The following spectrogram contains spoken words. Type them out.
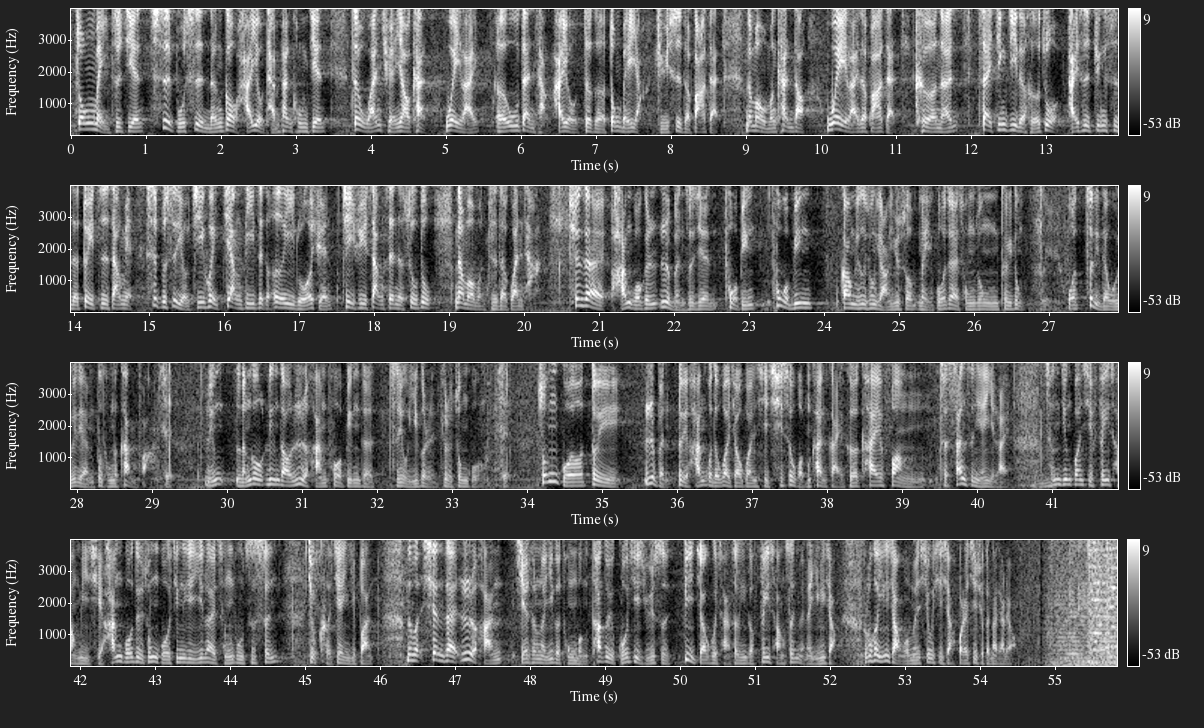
中美之间是不是能够还有谈判空间？这完全要看。未来俄乌战场还有这个东北亚局势的发展，那么我们看到未来的发展，可能在经济的合作还是军事的对峙上面，是不是有机会降低这个恶意螺旋继续上升的速度？那么我们值得观察。现在韩国跟日本之间破冰，破冰，刚明兄讲一句说美国在从中推动，我这里的我有点不同的看法，是能能够令到日韩破冰的只有一个人，就是中国，是。中国对日本、对韩国的外交关系，其实我们看改革开放这三十年以来，曾经关系非常密切。韩国对中国经济依赖程度之深，就可见一斑。那么现在日韩结成了一个同盟，它对国际局势必将会产生一个非常深远的影响。如何影响？我们休息一下，回来继续跟大家聊。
